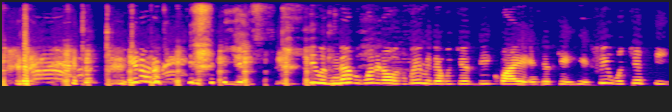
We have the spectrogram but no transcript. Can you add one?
you know what I mean? Yes. she was never one of those women that would just be quiet and just get hit. She would just be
